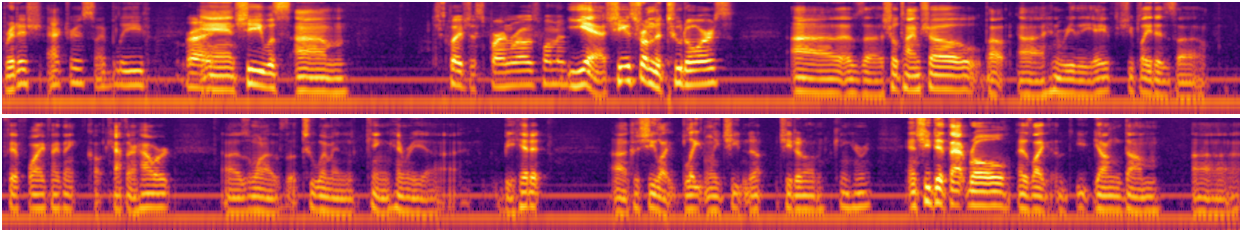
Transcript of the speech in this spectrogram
British actress, I believe. Right. And she was um She plays the Spurnrose woman. Yeah, she's from the Tudors. Uh, it was a Showtime show about uh, Henry VIII. She played his uh, fifth wife, I think, called Catherine Howard. Uh, it was one of the two women King Henry uh, beheaded because she like blatantly cheated cheated on King Henry, and she did that role as like a young dumb uh,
